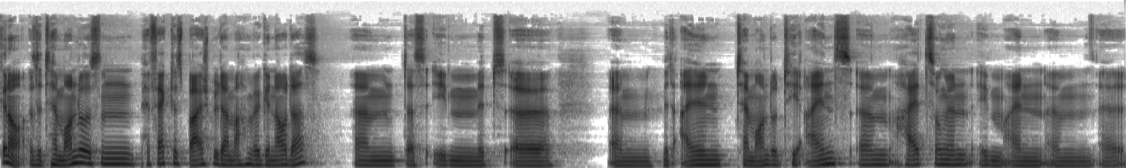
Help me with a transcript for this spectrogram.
Genau, also Termondo ist ein perfektes Beispiel, da machen wir genau das, ähm, dass eben mit äh, ähm, mit allen Termondo T1 ähm, Heizungen eben ein, ähm, äh,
